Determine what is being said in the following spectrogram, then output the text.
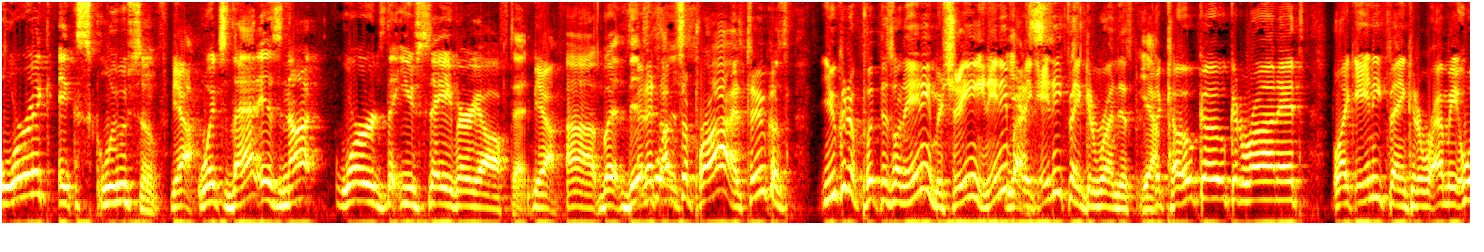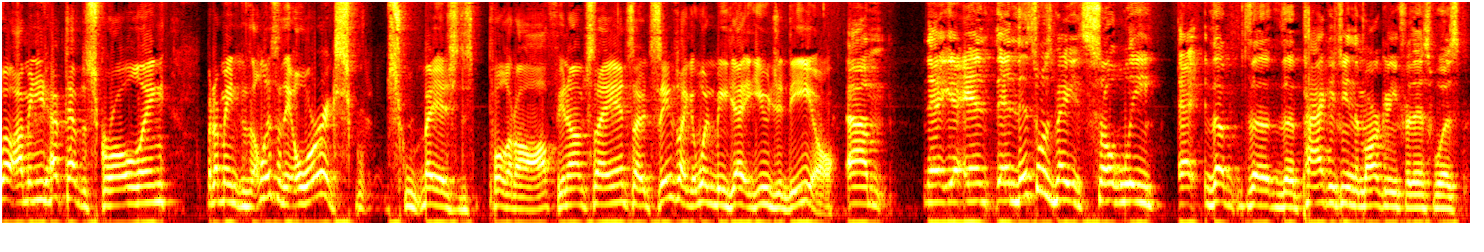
Oric exclusive. Yeah. which that is not words that you say very often. Yeah. uh, but this and it's, I'm surprised too because you could have put this on any machine. Anybody, Yes. anything could run this. Yeah. The Coco could run it. Like anything could. I mean, well, I mean, you'd have to have the scrolling. But I mean, listen, the Orics managed to pull it off. You know what I'm saying? So it seems like it wouldn't be that huge a deal. Um, yeah, and and this was made solely. Uh, the the the packaging, the marketing for this was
